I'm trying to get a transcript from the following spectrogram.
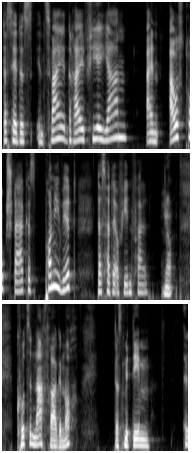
dass er das in zwei, drei, vier Jahren ein ausdrucksstarkes Pony wird, das hat er auf jeden Fall. Ja. Kurze Nachfrage noch. Das mit dem, äh,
